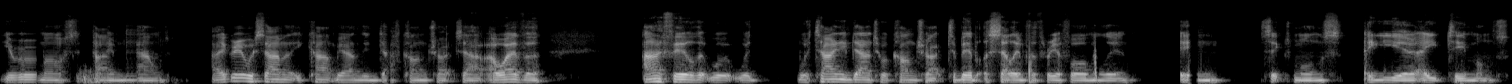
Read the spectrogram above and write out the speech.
your utmost to time down. I agree with Simon that you can't be handing daft contracts out. However, I feel that we're we're, we're tying him down to a contract to be able to sell him for three or four million in six months, a year, eighteen months.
